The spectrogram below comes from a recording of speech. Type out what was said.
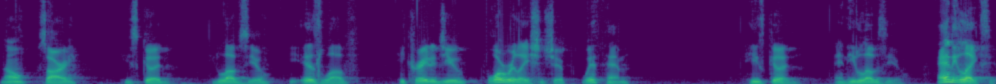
No, sorry. He's good. He loves you. He is love. He created you for relationship with him. He's good and he loves you and he likes you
